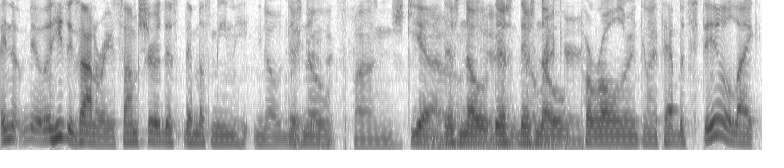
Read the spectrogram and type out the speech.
And he's exonerated, so I'm sure this that must mean you know there's no expunged. you yeah, there's no yeah, there's there's no, record. parole or anything like that. But still, like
